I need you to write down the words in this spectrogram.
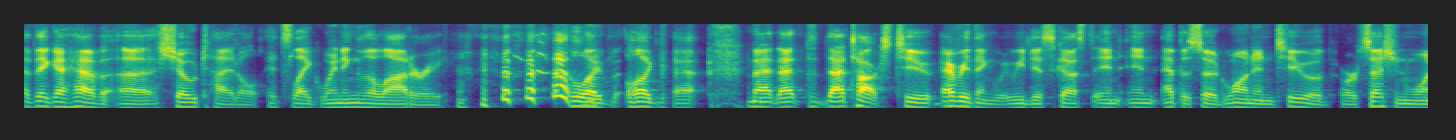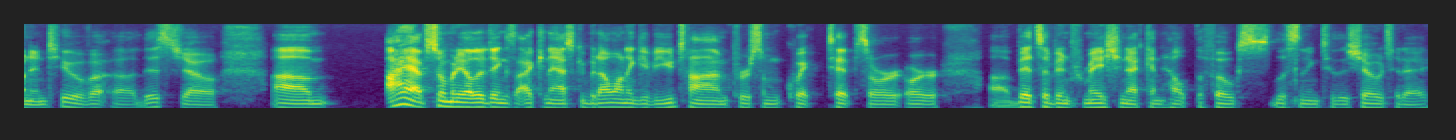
I think I have a show title. It's like winning the lottery, like like that. And that that that talks to everything we discussed in in episode one and two of, or session one and two of uh, this show. Um, I have so many other things I can ask you, but I want to give you time for some quick tips or or uh, bits of information that can help the folks listening to the show today.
